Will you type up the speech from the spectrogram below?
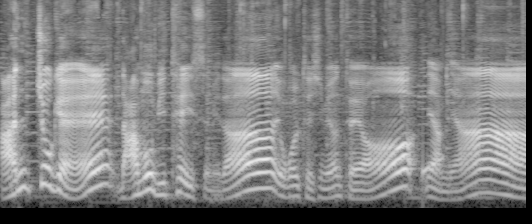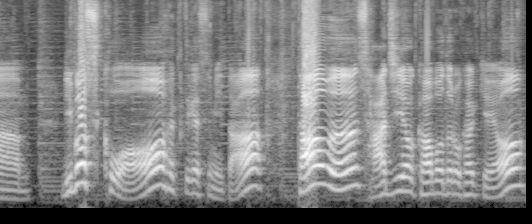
안쪽에 나무 밑에 있습니다. 요걸 드시면 돼요. 냠냠. 리버스 코어 획득했습니다. 다음은 4지역 가보도록 할게요.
